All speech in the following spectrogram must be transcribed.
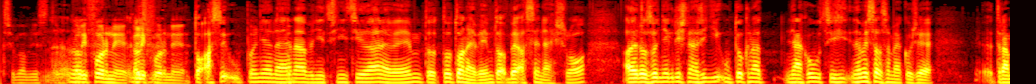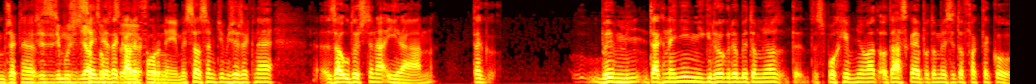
třeba město. No, Kalifornie, Kalifornie. To asi úplně ne, na vnitřní cíle nevím, to, to, to nevím, to by asi nešlo, ale rozhodně, když nařídí útok na nějakou cizí, nemyslel jsem jako, že Trump řekne, že si může dělat, sejměte Kalifornii, jako... myslel jsem tím, že řekne, zautočte na Irán, tak by, tak není nikdo, kdo by to měl spochybňovat. Otázka je potom, jestli to fakt jako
